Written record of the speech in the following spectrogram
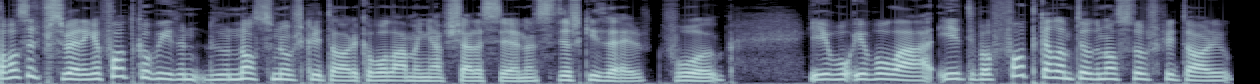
Para vocês perceberem, a foto que eu vi do, do, nosso novo escritório, que eu vou lá amanhã fechar a cena, se Deus quiser, fogo. E eu eu vou lá, e tipo, a foto que ela meteu do nosso novo escritório,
